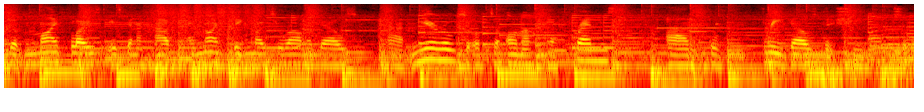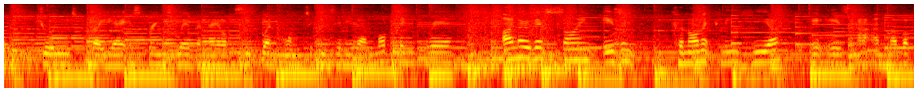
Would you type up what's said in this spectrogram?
that my Flo's is going to have a nice big Motorama girls uh, mural sort of to honour her friends um, the three girls that she sort of joined Radiator Springs with, and they obviously went on to continue their modelling career. I know this sign isn't canonically here, it is at another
